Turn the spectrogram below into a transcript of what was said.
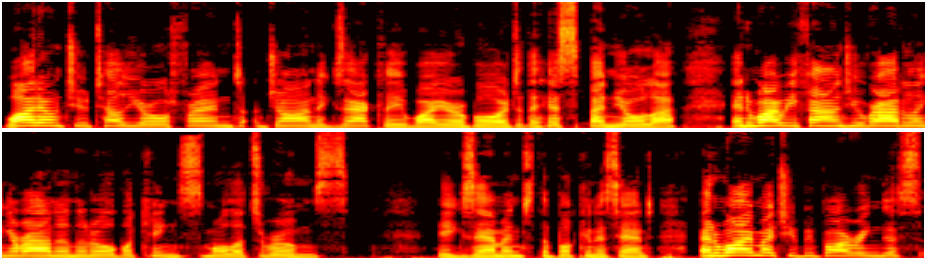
why don't you tell your old friend John exactly why you're aboard the Hispaniola and why we found you rattling around in the noble King Smollett's rooms? He examined the book in his hand. And why might you be borrowing this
